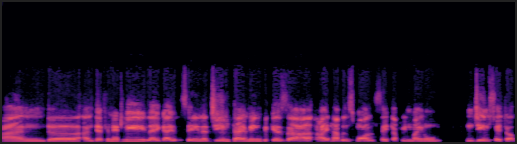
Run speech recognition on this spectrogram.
and uh, and definitely like i would say in a gym timing because uh, i have a small setup in my home in gym setup.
